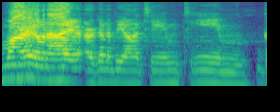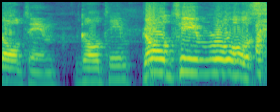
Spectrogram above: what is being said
Mario and I are going to be on a team, Team Gold team. Gold Team. Gold team rules.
